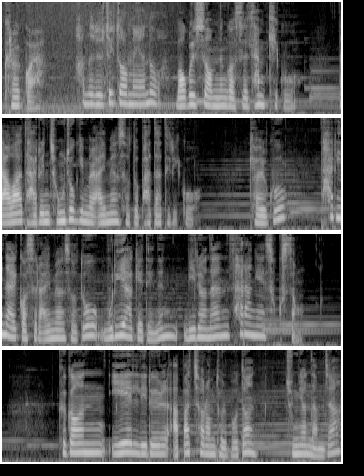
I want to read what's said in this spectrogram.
그럴 거야. ändå? 먹을 수 없는 것을 삼키고 나와 다른 종족임을 알면서도 받아들이고 결국 탈이 날 것을 알면서도 무리하게 되는 미련한 사랑의 속성. 그건 이엘리를 아빠처럼 돌보던 중년 남자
